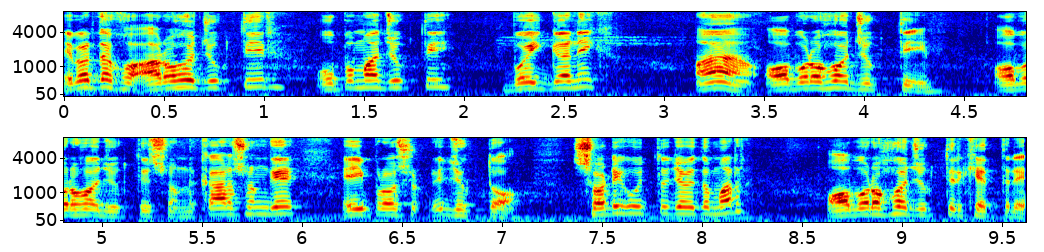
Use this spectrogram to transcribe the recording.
এবার দেখো, আরোহ যুক্তির, উপমা যুক্তি, বৈজ্ঞানিক হ্যাঁ অবরোহ যুক্তি, অবরোহ যুক্তির সঙ্গে। কার সঙ্গে? এই প্রশ্নটি যুক্ত। সঠিক উত্তর যাবে তোমার অবরোহ যুক্তির ক্ষেত্রে।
